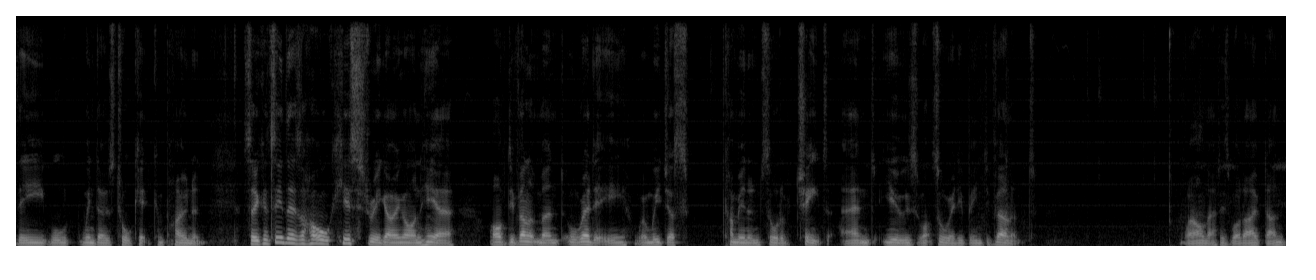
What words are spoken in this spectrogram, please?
the Windows Toolkit component. So you can see there's a whole history going on here of development already when we just come in and sort of cheat and use what's already been developed. Well, that is what I've done.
